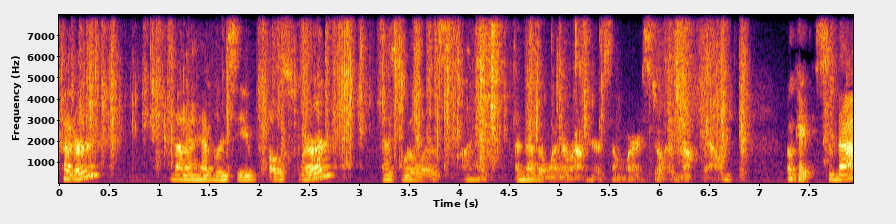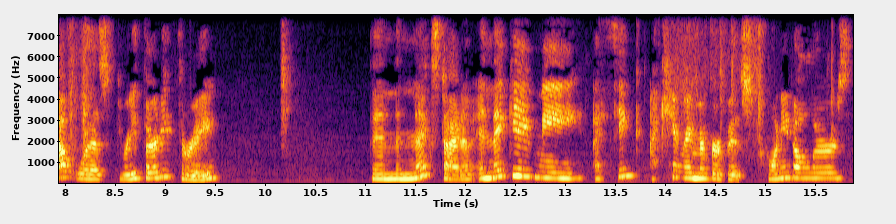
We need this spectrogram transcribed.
cutter that I have received elsewhere as well as I have another one around here somewhere I still have not found. Okay, so that was 333 Then the next item, and they gave me, I think, I can't remember if it's $20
